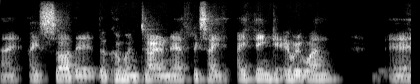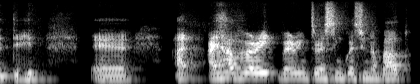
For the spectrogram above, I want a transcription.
I, I, saw the documentary on Netflix. I, I think everyone uh, did. Uh, I, I have a very very interesting question about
